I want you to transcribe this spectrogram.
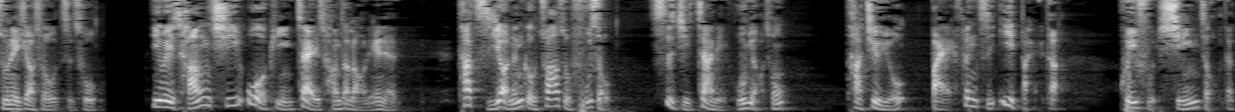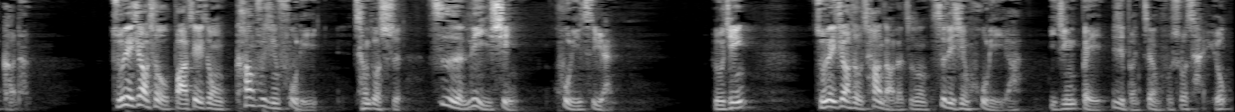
朱内教授指出，一位长期卧病在床的老年人，他只要能够抓住扶手，自己站立五秒钟，他就有百分之一百的恢复行走的可能。竹内教授把这种康复性护理称作是自立性护理资源。如今。竹内教授倡导的这种自立性护理啊，已经被日本政府所采用，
